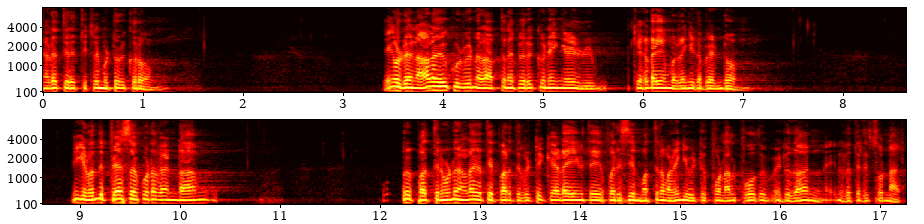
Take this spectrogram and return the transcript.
நடத்திட திட்டமிட்டிருக்கிறோம். எங்களுடைய நாடக குழுவினர் அத்தனை பேருக்கும் நீங்கள் கேடயம் வழங்கிட வேண்டும். நீங்கள் வந்து பேசக்கூட வேண்டாம். ஒரு பத்து நிமிடம் நாடகத்தை பார்த்துவிட்டு கேடயத்தை பரிசை மாத்திரம் வழங்கிவிட்டு போனால் போதும் என்றுதான் என்னிடத்தில் சொன்னார்.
